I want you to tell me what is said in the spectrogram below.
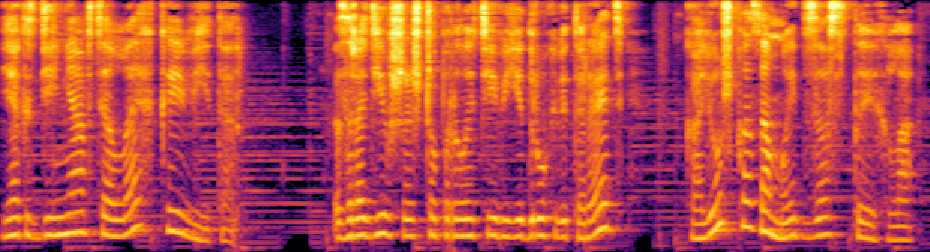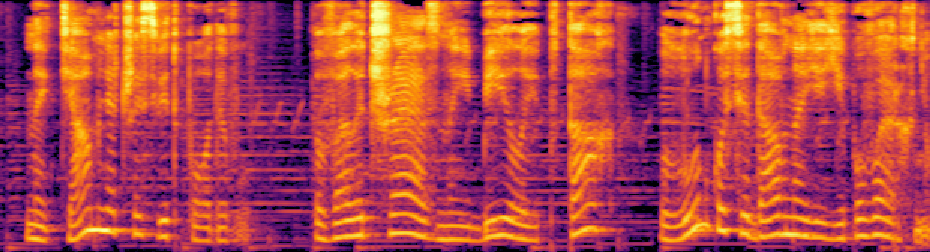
як здійнявся легкий вітер. Зрадівши, що прилетів її друг вітерець, калюшка за мить застигла, не тямлячись від подиву. Величезний білий птах лунко сідав на її поверхню.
